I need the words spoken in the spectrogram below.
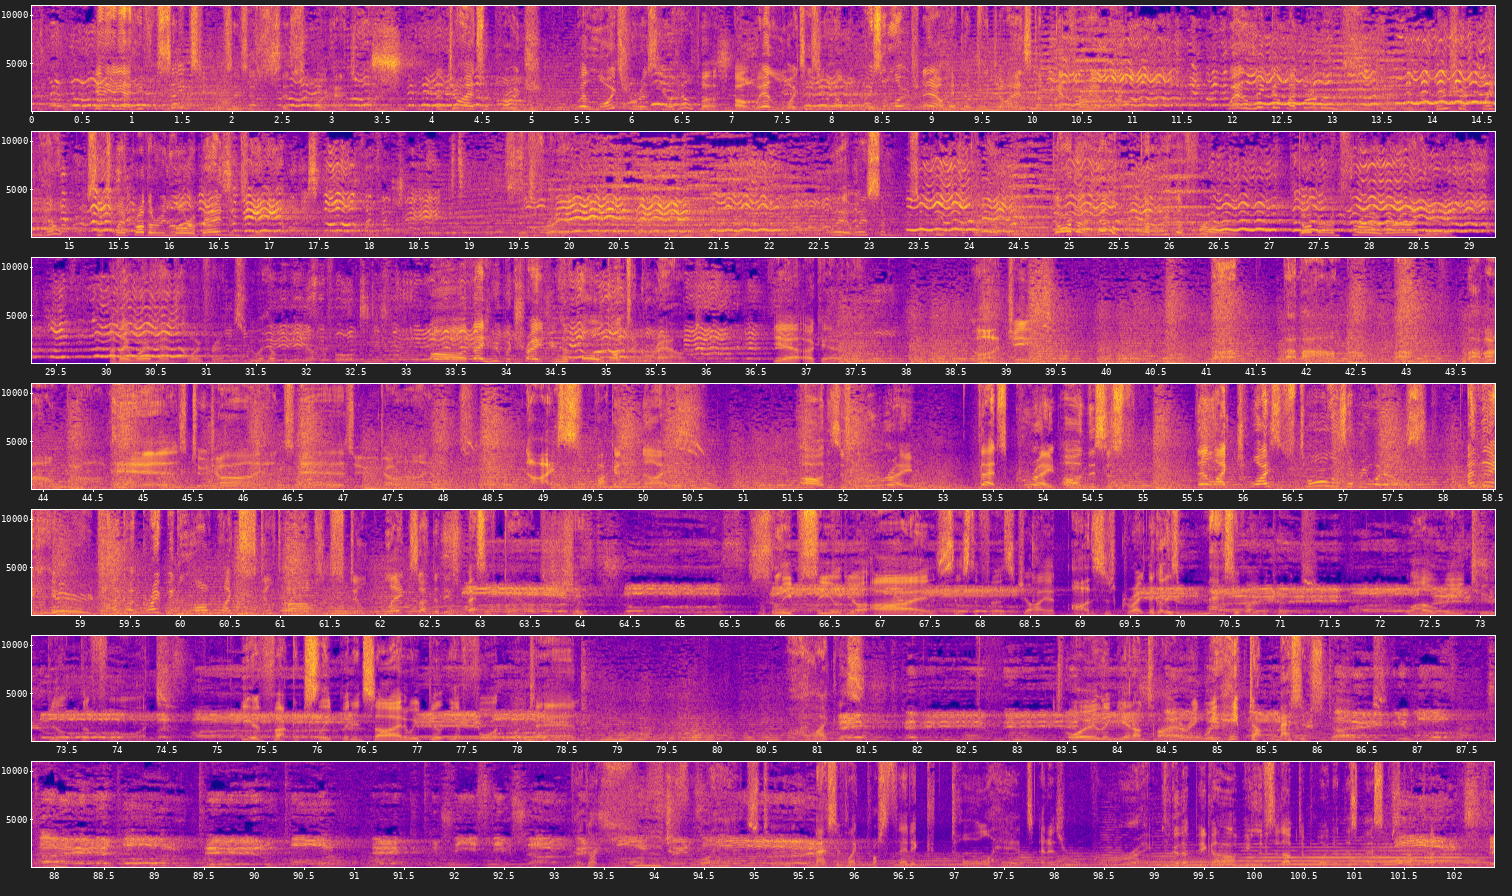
He forsakes you, says, says Wotan's wife. The giants approach. We're loiterers, your helper. Oh, we're loiters, your helper. Where's the loge now? Here comes the giants. Come and get Freya. Where linger my brothers? Who should bring help, since my brother-in-law abandons me? Says Freya. Where, where's some, some people to come help me? Donner, help! Come hither, Froh! Donner and Froh, where are you? Are they Wotan's boyfriends who were helping him out before? Oh, they who betrayed you have all gone to ground. Yeah, okay. Oh, jeez. Here's two giants, here's two giants. Fucking nice. Oh, this is great. That's great. Oh, this is. They're like twice as tall as everyone else. And they're huge. They got great big long, like stilt arms and stilt legs under these massive gowns. Shit. Sleep sealed your eyes, says the first giant. Oh, this is great. They got these massive overcoats. While we two built the fort. You're fucking sleeping inside, and we built your fort, Wotan. Like this. Toiling yet untiring, we heaped up massive stones. They got huge foreheads too, massive like prosthetic tall heads, and it's great. Look at that big arm. He lifts it up to point at this massive structure.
